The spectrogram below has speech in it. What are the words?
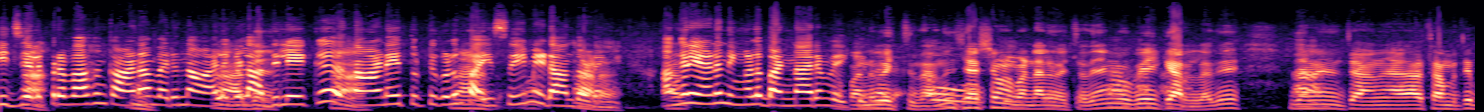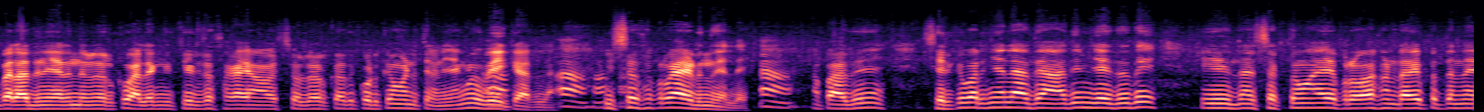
ഈ ജലപ്രവാഹം കാണാൻ വരുന്ന ആളുകൾ അതിലേക്ക് നാണയത്തുട്ടുകളും പൈസയും ഇടാൻ തുടങ്ങി. അങ്ങനെയാണ് നിങ്ങൾ ഭണ്ണാരം പണ്ട് വെച്ചത്. അതിന് ശേഷമാണ് പണ്ടാലും വെച്ചത്. ഞങ്ങൾ ഉപയോഗിക്കാറില്ല. അത് സാമ്പത്തിക പരാതി നേരിടുന്നവർക്കോ അല്ലെങ്കിൽ ചികിത്സ സഹായം ആവശ്യമുള്ളവർക്കോ അത് കൊടുക്കാൻ വേണ്ടിയിട്ടാണ്. ഞങ്ങൾ ഉപയോഗിക്കാറില്ല. വിശ്വാസപ്രകാരം ഇടുന്നതല്ലേ? അപ്പൊ അത് ശരിക്കും പറഞ്ഞാൽ അത് ആദ്യം ചെയ്തത് ഈ ശക്തമായ പ്രവാഹം ഉണ്ടായപ്പോൾ തന്നെ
